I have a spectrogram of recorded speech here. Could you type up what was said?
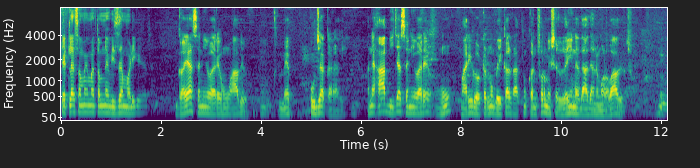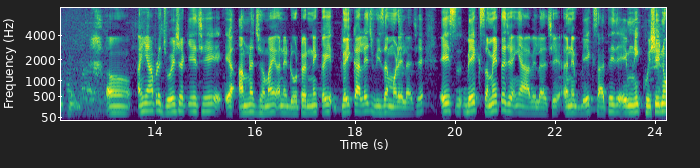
કેટલા સમયમાં તમને વિઝા મળી ગયા છે? ગયા શનિવારે હું આવ્યો. મેં પૂજા કરાવી અને આ બીજા શનિવારે હું મારી ડોટરનું ગઈકાલ રાતનું કન્ફર્મેશન લઈને દાદાને મળવા આવ્યો છું. અહીંયા આપણે જોઈ શકીએ છીએ આમના જમાઈ અને ડોટરને કઈ ગઈકાલે જ વિઝા મળેલા છે. એ બેગ સમેત જ અહીંયા આવેલા છે અને બેગ સાથે જ એમની ખુશીનો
